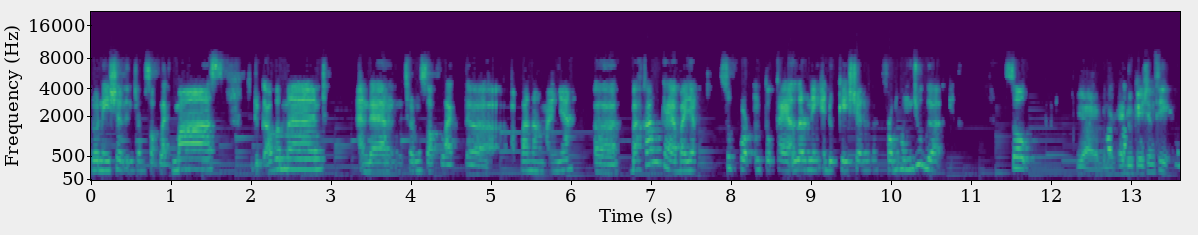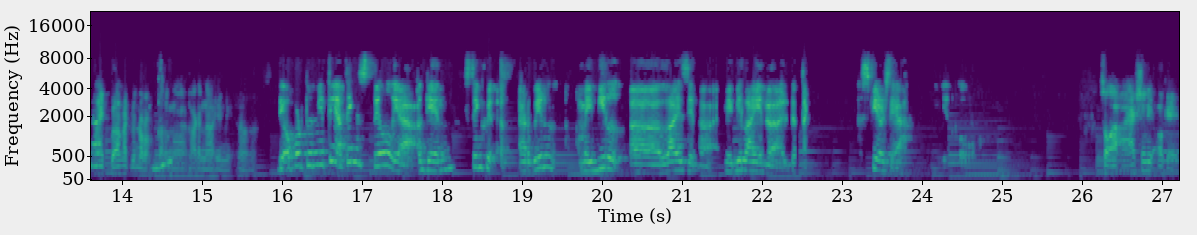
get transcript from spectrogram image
donation in terms of like mask to the government, and then in terms of like the apa namanya uh, bahkan kayak banyak support untuk kayak learning education from home juga gitu. So Ya, yeah, benar. Education sih naik banget benar karena karena ini. Uh. The opportunity I think still ya yeah, again think with Erwin maybe uh, lies in uh, maybe lie in the, the tech spheres ya. Gitu. So I actually okay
